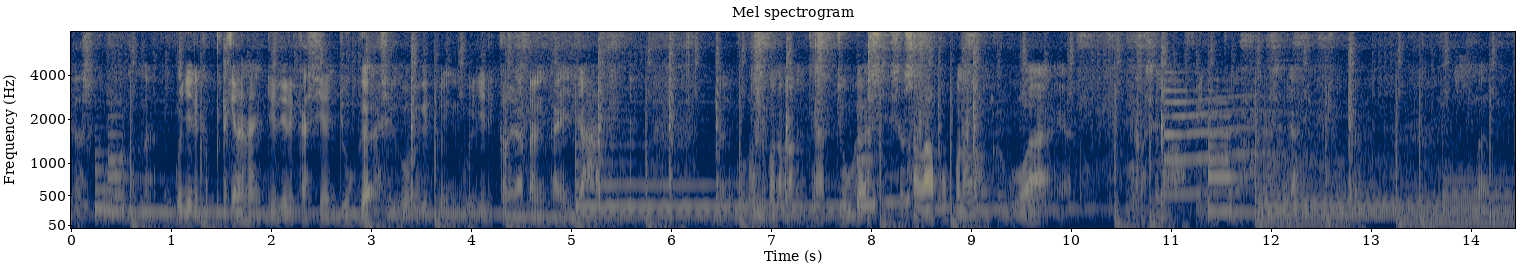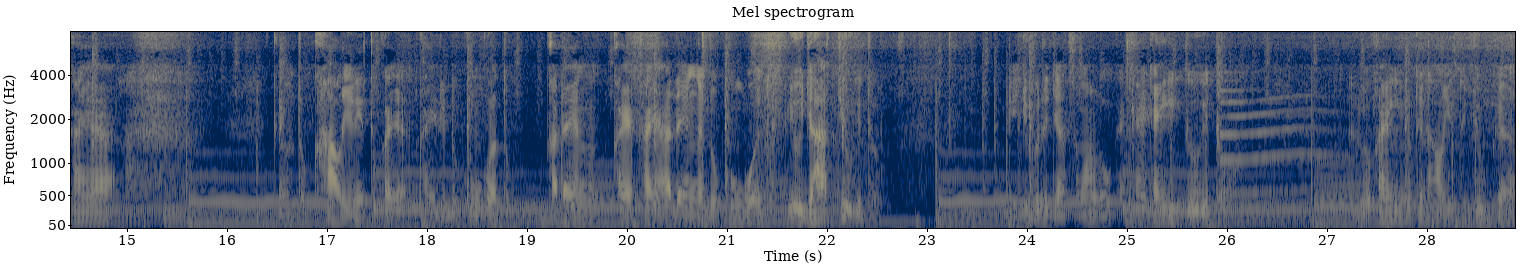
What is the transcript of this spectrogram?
rutinitas gue nah gue jadi kepikiran aja jadi kasihan juga sih gue gitu. Gue jadi kelihatan kayak jahat gitu. Dan gue kan bukan orang jahat juga sih. Sesalah apa pun orang ke gue ya gue pasti maafin gitu. Gak sejahat itu juga. But, kayak kayak untuk hal ini tuh kayak kayak didukung gue tuh. Ada yang kayak kayak ada yang ngedukung gue itu yuk jahat yuk gitu. Dia juga udah jahat sama lo kayak kayak, kayak gitu gitu. Dan gue kayak ngikutin hal itu juga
